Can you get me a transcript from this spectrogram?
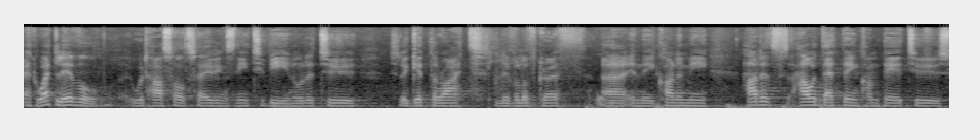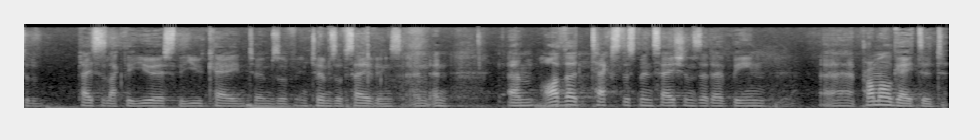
at what level would household savings need to be in order to sort of get the right level of growth uh, in the economy? How does how would that then compare to sort of places like the US, the UK in terms of in terms of savings? And and um, are the tax dispensations that have been uh, promulgated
